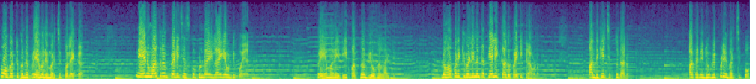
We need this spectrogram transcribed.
పోగొట్టుకున్న ప్రేమని మర్చిపోలేక నేను మాత్రం పెళ్ళి చేసుకోకుండా ఇలాగే ఉండిపోయాను. ప్రేమ అనేది పద్మవ్యూహం లాంటిది. లోపలికి వెళ్ళినంత తేలిక కాదు బయటికి రావడం. అందుకే చెప్తున్నాను అతన్ని నువ్వు ఇప్పుడే మర్చిపో.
